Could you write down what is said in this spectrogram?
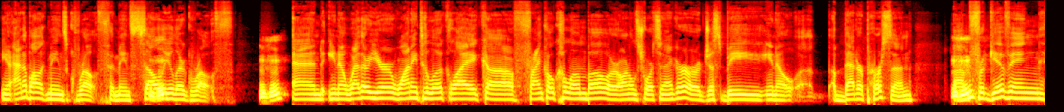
you know anabolic means growth it means cellular growth hmm and you know whether you're wanting to look like uh, Franco Columbu or Arnold Schwarzenegger or just be you know a, a better person, um, forgiving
